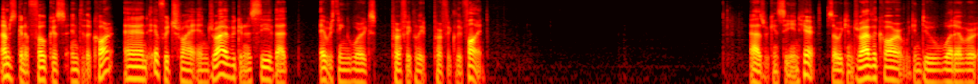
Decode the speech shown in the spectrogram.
I'm just going to focus into the car, and if we try and drive, we're going to see that everything works perfectly, perfectly fine. As we can see in here. So we can drive the car, we can do whatever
